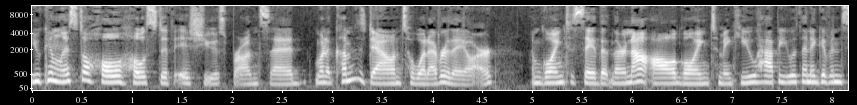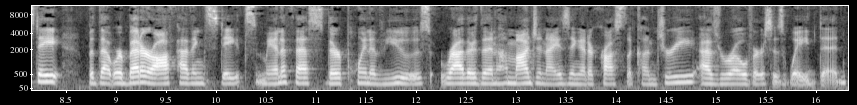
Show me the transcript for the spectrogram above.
You can list a whole host of issues, Braun said. When it comes down to whatever they are, I'm going to say that they're not all going to make you happy within a given state, but that we're better off having states manifest their point of views rather than homogenizing it across the country as Roe versus Wade did.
